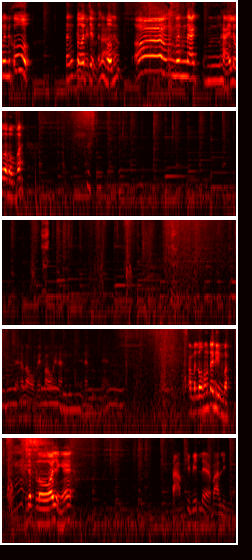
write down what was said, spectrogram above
มึนคู่ ทั้งตัวเจ็บทั้งผมอ๋อมึนหนักมันหายเร็วกว่าผมปะ เราไม่เฝ้าไอ้นั่นไอ้นั่นหลุดแน่เอามันลงห้องใต้ดินวะเรียบร้อยอย่างเงี้ยสามชีวิตเลยอะบ้านริมอะ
